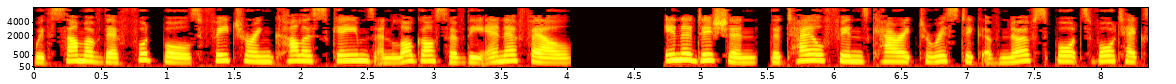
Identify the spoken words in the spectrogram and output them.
with some of their footballs featuring color schemes and logos of the NFL. In addition, the tail fins characteristic of Nerf Sports Vortex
